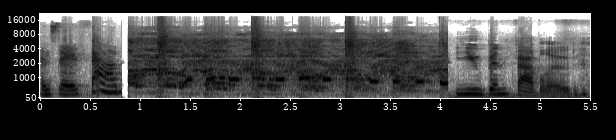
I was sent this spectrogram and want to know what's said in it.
And stay fab You've been Fabloed.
